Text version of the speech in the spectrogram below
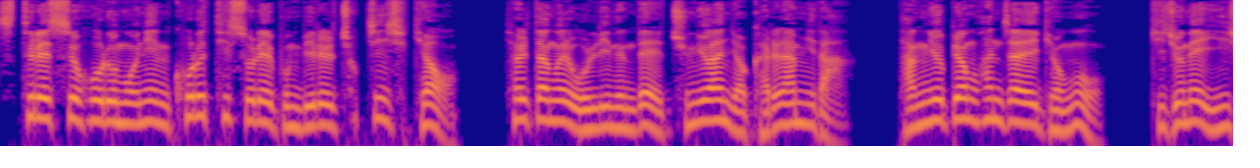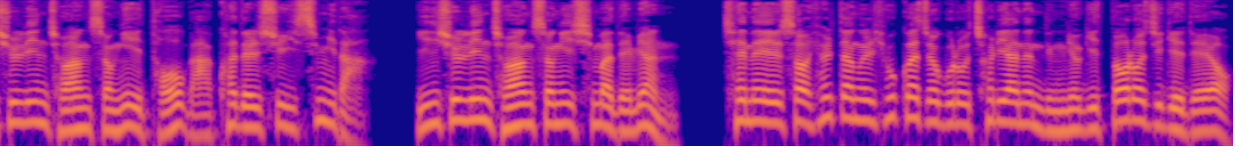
스트레스 호르몬인 코르티솔의 분비를 촉진시켜 혈당을 올리는데 중요한 역할을 합니다. 당뇨병 환자의 경우 기존의 인슐린 저항성이 더욱 악화될 수 있습니다. 인슐린 저항성이 심화되면 체내에서 혈당을 효과적으로 처리하는 능력이 떨어지게 되어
